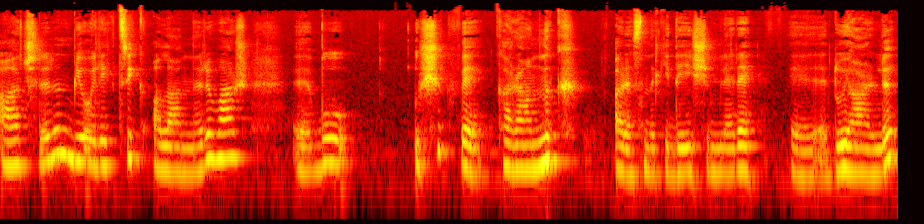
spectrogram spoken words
Ağaçların biyoelektrik alanları var e, bu ışık ve karanlık arasındaki değişimlere e, duyarlı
